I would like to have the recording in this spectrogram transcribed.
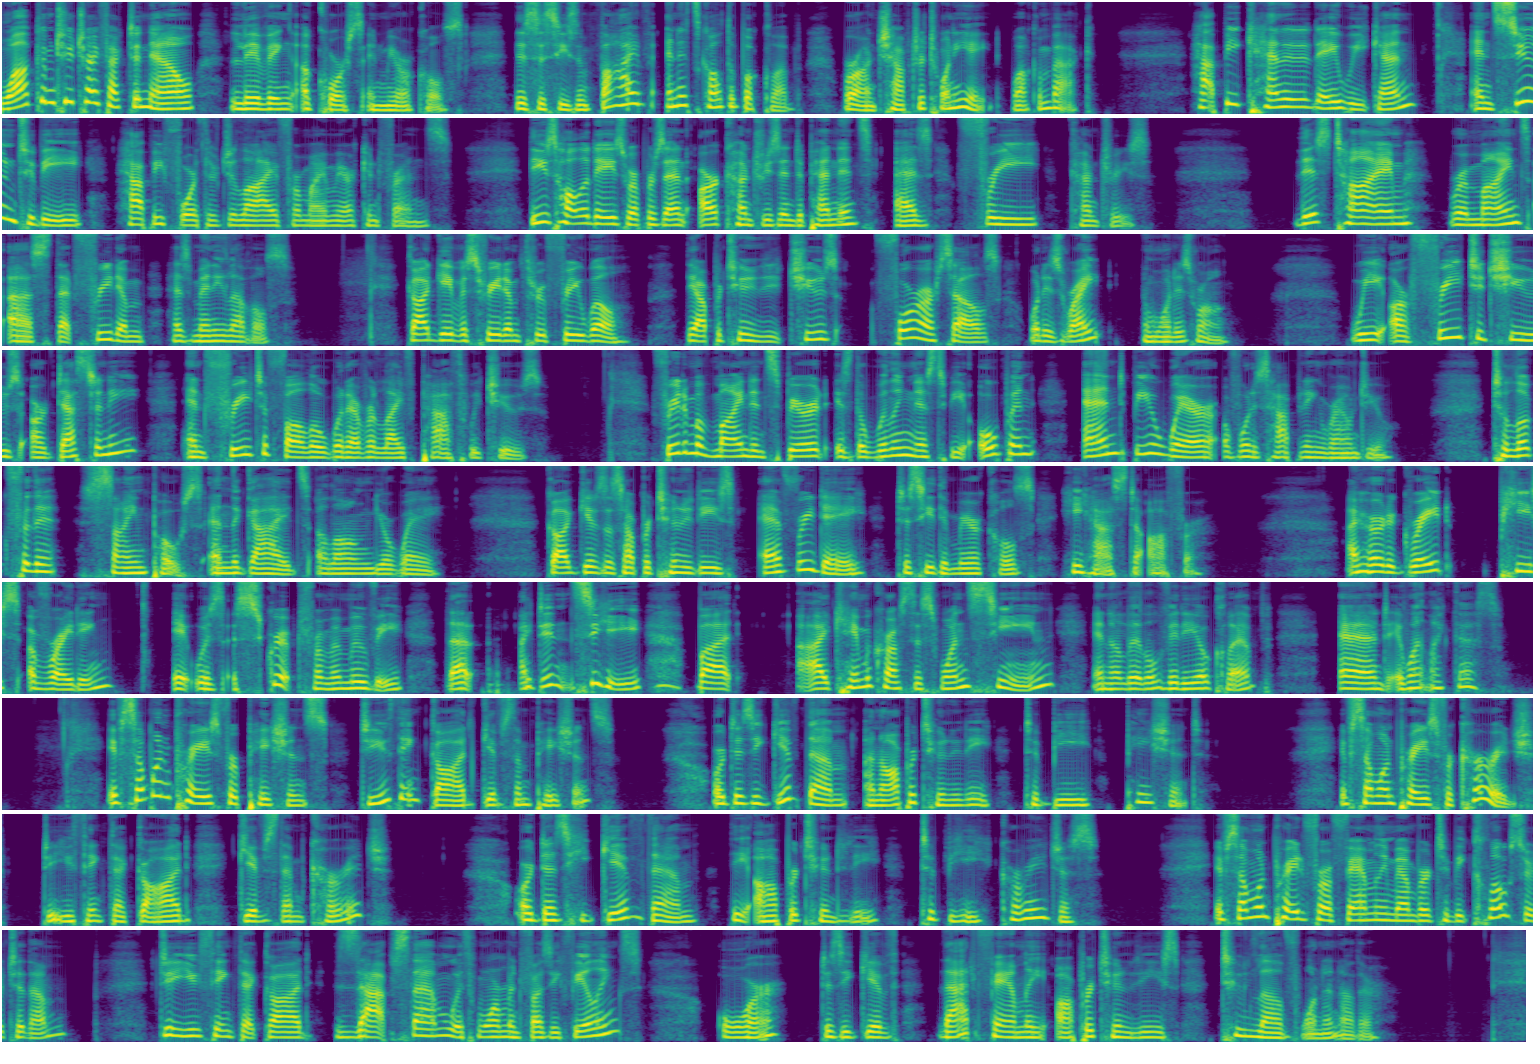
Welcome to Trifecta Now, Living a Course in Miracles. This is season five and it's called the Book Club. We're on chapter 28. Welcome back. Happy Canada Day weekend and soon to be happy 4th of July for my American friends. These holidays represent our country's independence as free countries. This time reminds us that freedom has many levels. God gave us freedom through free will, the opportunity to choose for ourselves what is right and what is wrong. We are free to choose our destiny and free to follow whatever life path we choose. Freedom of mind and spirit is the willingness to be open and be aware of what is happening around you, to look for the signposts and the guides along your way. God gives us opportunities every day to see the miracles He has to offer. I heard a great piece of writing. It was a script from a movie that I didn't see, but I came across this one scene in a little video clip, and it went like this If someone prays for patience, do you think God gives them patience? Or does he give them an opportunity to be patient? If someone prays for courage, do you think that God gives them courage? Or does he give them the opportunity to be courageous? If someone prayed for a family member to be closer to them, do you think that God zaps them with warm and fuzzy feelings? Or does he give that family opportunities to love one another?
